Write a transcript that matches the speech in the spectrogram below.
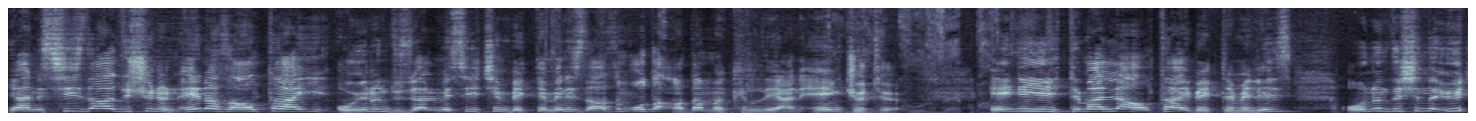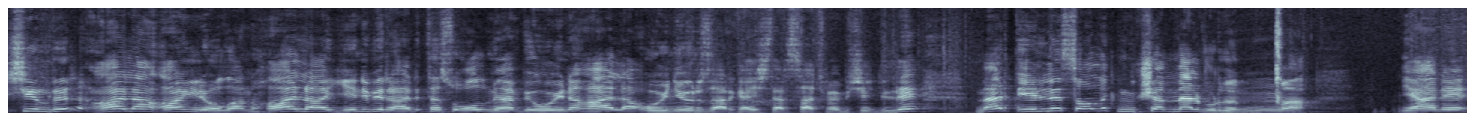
Yani siz daha düşünün en az 6 ay oyunun düzelmesi için beklemeniz lazım. O da adam akıllı yani en kötü. En iyi ihtimalle 6 ay beklemeliyiz. Onun dışında 3 yıldır hala aynı olan, hala yeni bir haritası olmayan bir oyunu hala oynuyoruz arkadaşlar saçma bir şekilde. Mert eline sağlık mükemmel vurdun. Yani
